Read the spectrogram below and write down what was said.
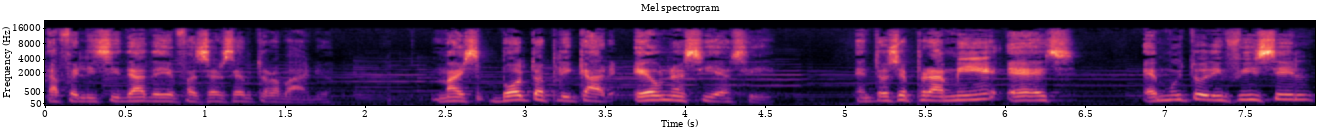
la felicidad de hacer su trabajo. Mas, volto a explicar, yo nací así. Entonces, para mí es, es muy difícil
